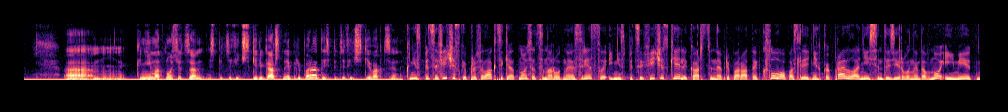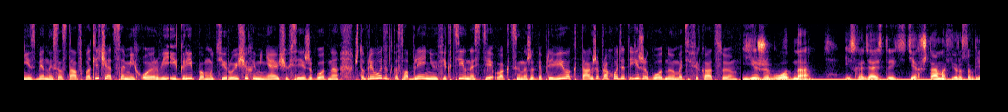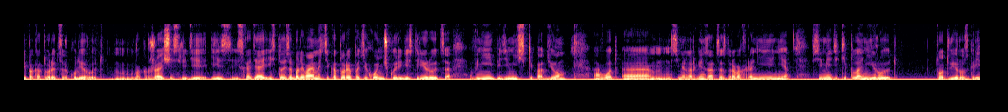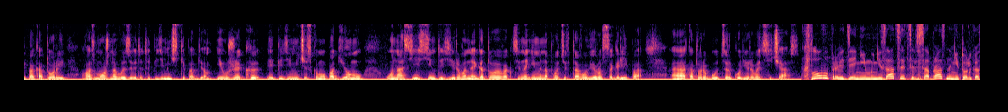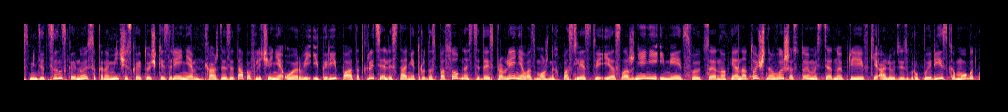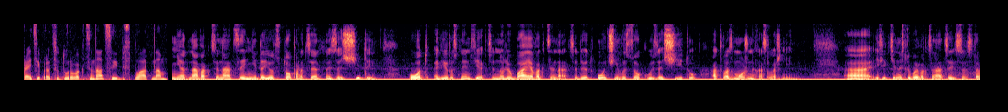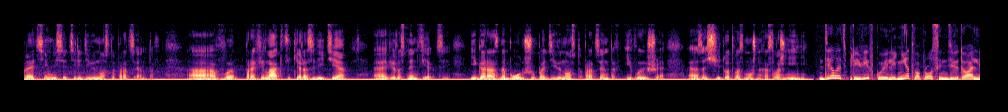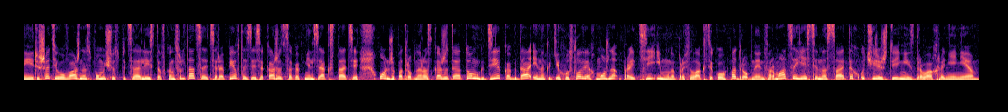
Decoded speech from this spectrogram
К ним относятся специфические лекарственные препараты и специфические вакцины. К неспецифической профилактике относятся народные средства и неспецифические лекарственные препараты. К слову о последних, как правило, они синтезированы давно и имеют неизменный состав, в отличие от самих ОРВИ и гриппа, мутирующих и меняющихся ежегодно, что приводит к ослаблению эффективности. Вакцины же для прививок также проходят ежегодную модификацию. Ежегодно исходя из, тех штаммов вирусов гриппа, которые циркулируют в окружающей среде, из, исходя из той заболеваемости, которая потихонечку регистрируется в неэпидемический подъем, а вот, э, Всемирная организация здравоохранения, все медики планируют тот вирус гриппа, который, возможно, вызовет этот эпидемический подъем. И уже к эпидемическому подъему у нас есть синтезированная готовая вакцина именно против того вируса гриппа, а, который будет циркулировать сейчас. К слову, проведение иммунизации целесообразно не только с медицинской, но и с экономической точки зрения. Каждый из этапов лечения ОРВИ и гриппа от открытия листа нетрудоспособности до исправления возможных последствий и осложнений имеет свою цену. И она точно выше стоимости одной прививки, а люди из группы риска могут пройти процедуру процедуру вакцинации бесплатно. Ни одна вакцинация не дает стопроцентной защиты от вирусной инфекции, но любая вакцинация дает очень высокую защиту от возможных осложнений. А, эффективность любой вакцинации составляет 70-90%. А, в профилактике развития вирусной инфекции и гораздо большую, по 90% и выше, э, защиту от возможных осложнений. Делать прививку или нет – вопрос индивидуальный, и решать его важно с помощью специалистов. Консультация терапевта здесь окажется как нельзя кстати. Он же подробно расскажет и о том, где, когда и на каких условиях можно пройти иммунопрофилактику. Подробная информация есть и на сайтах учреждений здравоохранения.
